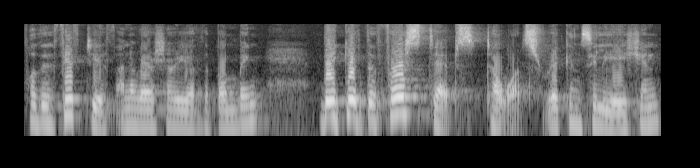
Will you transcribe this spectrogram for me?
for the 50th anniversary of the bombing, they gave the first steps towards reconciliation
